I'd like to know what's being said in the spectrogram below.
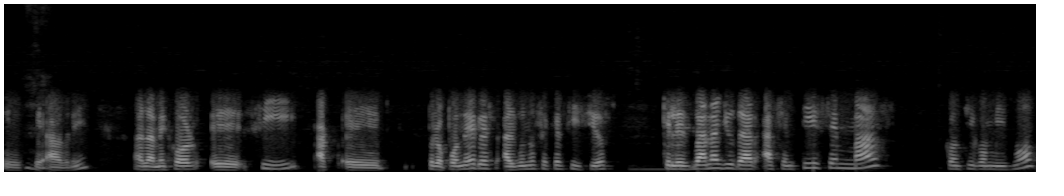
este, Adri, a lo mejor eh, sí eh, proponerles algunos ejercicios que les van a ayudar a sentirse más consigo mismos,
